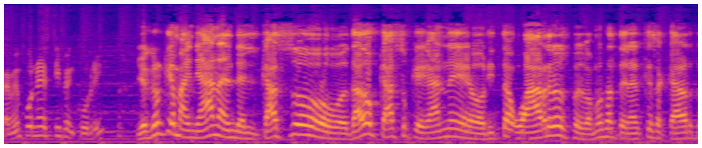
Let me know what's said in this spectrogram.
¿también poner Stephen Curry? Yo creo que mañana, en el caso, dado caso que gane ahorita Warriors, pues vamos a tener que sacar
